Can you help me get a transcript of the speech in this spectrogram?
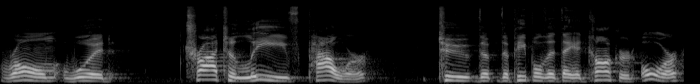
Rome would try to leave power to the, the people that they had conquered, or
